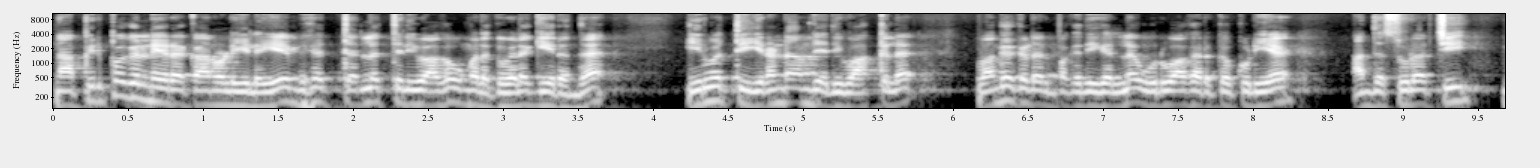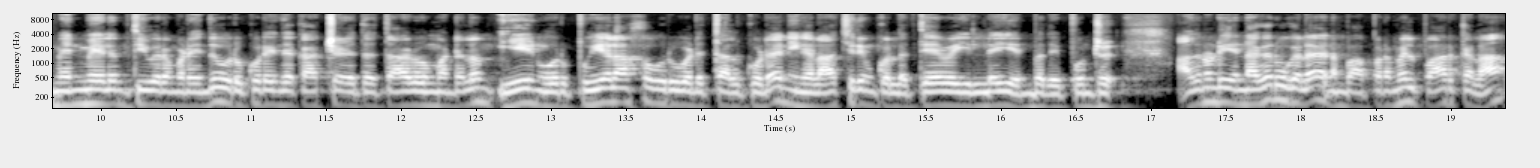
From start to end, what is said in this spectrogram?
நான் பிற்பகல் நேர காணொளியிலேயே மிக தெல்ல தெளிவாக உங்களுக்கு விளக்கியிருந்தேன் இருபத்தி இரண்டாம் தேதி வாக்கில் வங்கக்கடல் பகுதிகளில் உருவாக இருக்கக்கூடிய அந்த சுழற்சி மென்மேலும் தீவிரமடைந்து ஒரு குறைந்த காற்றழுத்த தாழ்வு மண்டலம் ஏன் ஒரு புயலாக உருவெடுத்தால் கூட நீங்கள் ஆச்சரியம் கொள்ள தேவையில்லை என்பதை போன்று. அதனுடைய நகர்வுகளை நம்ம அப்புறமேல் பார்க்கலாம்.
